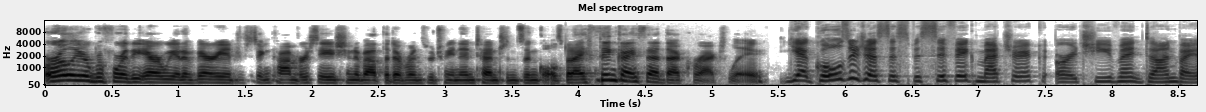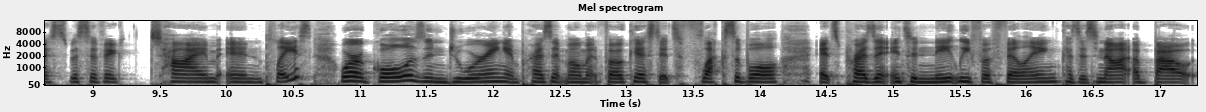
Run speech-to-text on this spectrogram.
earlier before the air, we had a very interesting conversation about the difference between intentions and goals, but I think I said that correctly. Yeah, goals are just a specific metric or achievement done by a specific time and place, where a goal is enduring and present moment focused. It's flexible, it's present, it's innately fulfilling because it's not about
